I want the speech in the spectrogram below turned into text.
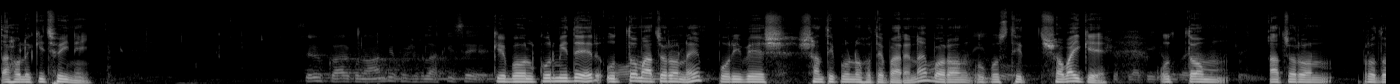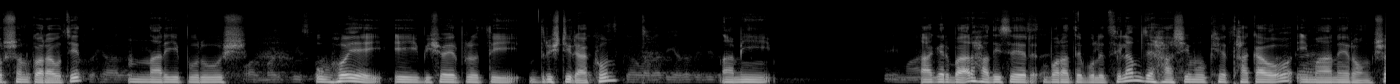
তাহলে কিছুই নেই। কেবল কর্মীদের উত্তম আচরণে পরিবেশ শান্তিপূর্ণ হতে পারে না, বরং উপস্থিত সবাইকে উত্তম আচরণ প্রদর্শন করা উচিত। নারী, পুরুষ, উভয়েই এই বিষয়ের প্রতি দৃষ্টি রাখুন। আমি আগেরবার হাদিসের বরাতে বলেছিলাম যে হাসি মুখে থাকাও ইমানের অংশ,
